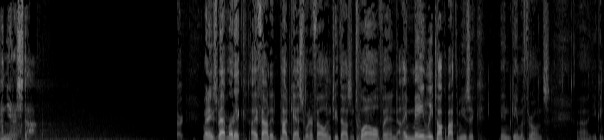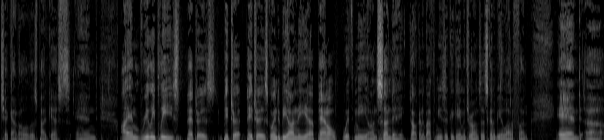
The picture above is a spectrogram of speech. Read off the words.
And you're a Stark. My name's Matt Murdock. I founded Podcast Winterfell in 2012, and I mainly talk about the music in Game of Thrones. Uh, you can check out all of those podcasts, and I am really pleased. Petra is Petra, Petra is going to be on the uh, panel with me on Sunday, talking about the music of Game of Thrones. That's going to be a lot of fun, and uh,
